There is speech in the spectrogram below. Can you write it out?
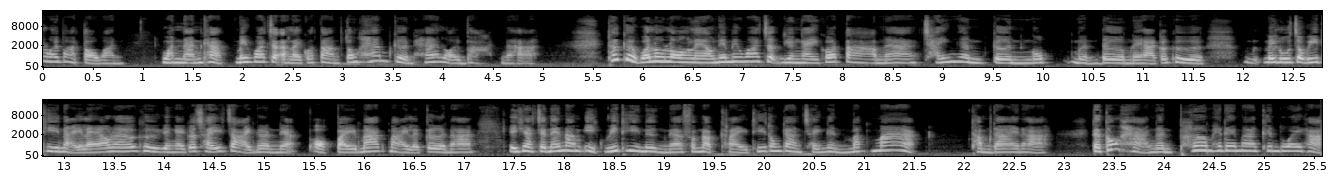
500 บาทต่อวัน วันนั้นค่ะ ไม่ว่าจะอะไรก็ตามต้องห้ามเกิน 500 บาทนะคะ ถ้าเกิดว่าเราลองแล้วเนี่ยไม่ว่าจะยังไงก็ตามนะคะใช้เงินเกินงบเหมือนเดิมเลยค่ะ ก็คือไม่รู้จะวิธีไหนแล้วนะก็คือยังไงก็ใช้จ่ายเงินเนี่ยออกไปมากมายเหลือเกินนะคะอีกอยากจะแนะนำอีกวิธีหนึ่งนะสำหรับใครที่ต้องการใช้เงินมาก ๆทำได้นะคะ แต่ต้องหาเงินเพิ่มให้ได้มากขึ้นด้วยค่ะ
